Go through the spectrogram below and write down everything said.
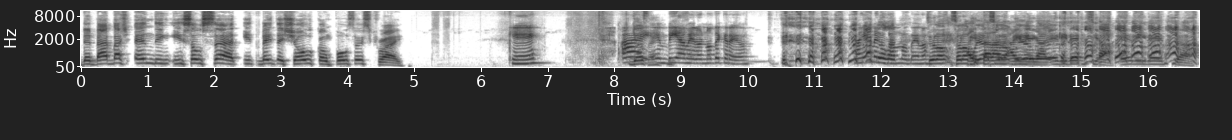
The Bad Batch ending is so sad it made the show composers cry. ¿Qué? Ay, envíamelo, no te creo. Estás inventándote, ¿no? Se lo, se lo voy a, se lo voy a evidencia, evidencia.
